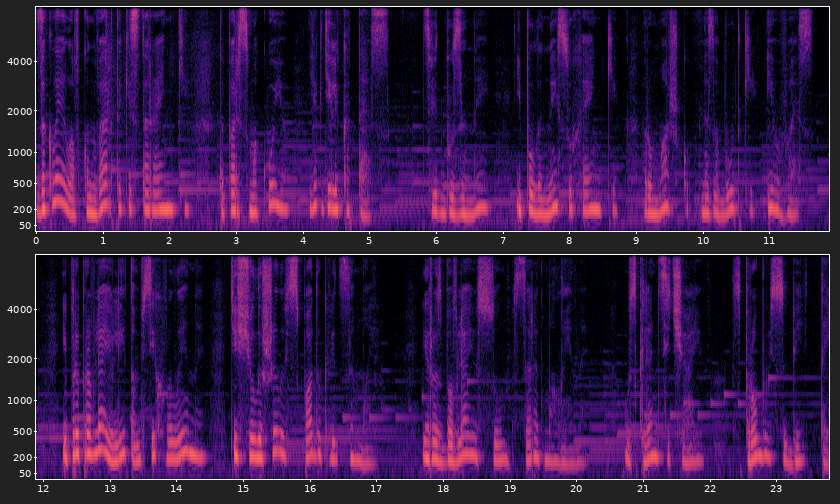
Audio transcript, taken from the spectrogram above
Заклеїла в конвертики старенькі, тепер смакую, як делікатес, цвіт бузини і полини сухенькі, ромашку, незабудки і овес. І приправляю літом всі хвилини, ті, що лишились спадок від зими, і розбавляю сум серед малини. У склянці чаю спробуй собі ти.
